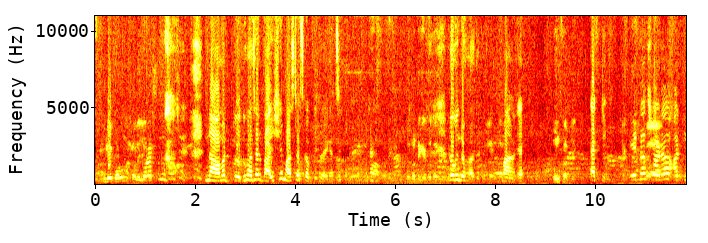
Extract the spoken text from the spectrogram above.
স্কুলে পড়ো না কলেজে পড়াশুনো চলছে? না আমার দু হাজার বাইশে মাস্টার্স কমপ্লিট হয়ে গেছে। কোথা থেকে কোথা থেকে? রবীন্দ্র ভারতী থেকে অ্যাক্টিং কোন সাবজেক্ট অ্যাক্টিং এটা ছাড়া আর কি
